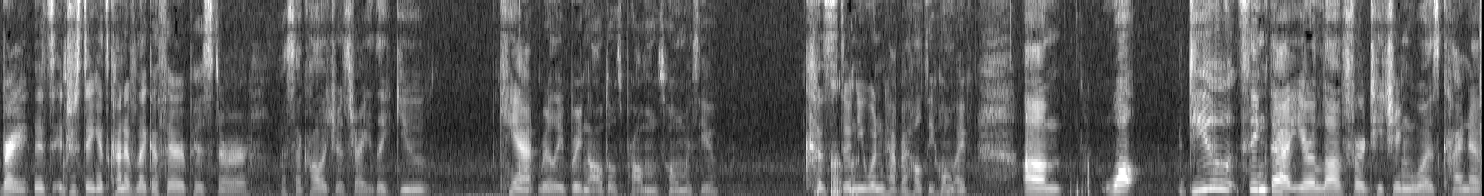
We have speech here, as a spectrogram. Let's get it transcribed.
Right. It's interesting. It's kind of like a therapist or a psychologist, right? Like you can't really bring all those problems home with you because then you wouldn't have a healthy home life. Um, well, do you think that your love for teaching was kind of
